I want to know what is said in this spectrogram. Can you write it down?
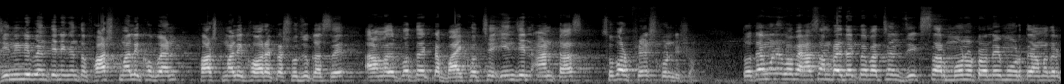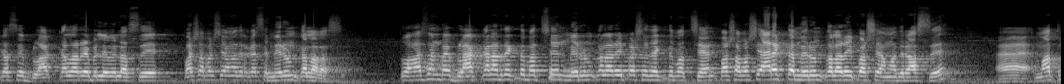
যিনি নেবেন, তিনি কিন্তু ফার্স্ট মালিক হবেন। ফার্স্ট মালিক হওয়ার একটা সুযোগ আছে। আর আমাদের প্রত্যেকটা বাইক হচ্ছে engine untouch super fresh condition তো তেমনই ভাবে হাসান ভাই দেখতে পাচ্ছেন জিক্সার মনোটন এই মুহূর্তে আমাদের কাছে ব্ল্যাক কালার অ্যাভেলেবেল আছে পাশাপাশি আমাদের কাছে মেরুন কালার আছে। তো হাসান ভাই ব্ল্যাক কালার দেখতে পাচ্ছেন মেরুন কালার এই পাশে দেখতে পাচ্ছেন পাশাপাশি আরেকটা মেরুন কালার এই পাশে আমাদের আছে। মাত্র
